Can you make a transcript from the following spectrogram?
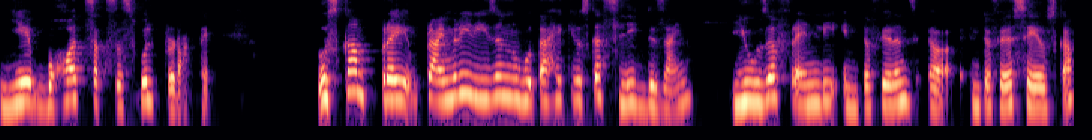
ये बहुत सक्सेसफुल प्रोडक्ट है। उसका प्राइमरी रीजन होता है कि उसका sleek design user friendly interference interface है उसका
